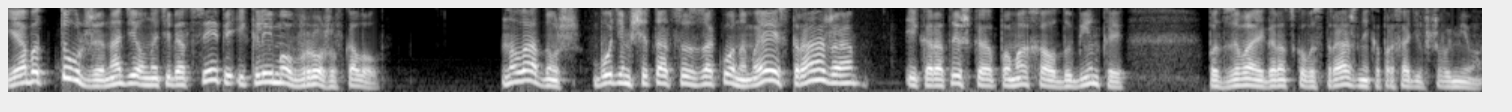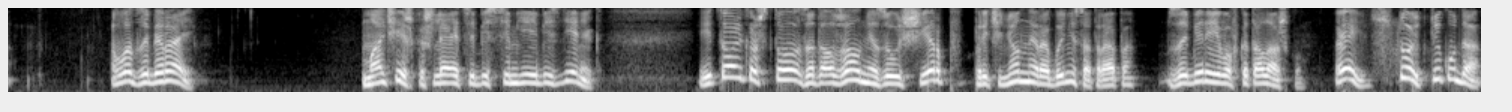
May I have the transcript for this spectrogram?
я бы тут же надел на тебя цепи и клеймо в рожу вколол. Ну ладно уж, будем считаться с законом. Эй, стража! И коротышка помахал дубинкой, подзывая городского стражника, проходившего мимо. Вот забирай. Мальчишка шляется без семьи и без денег. И только что задолжал мне за ущерб, причиненный рабыне Сатрапа. Забери его в каталажку. Эй, стой, ты куда?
